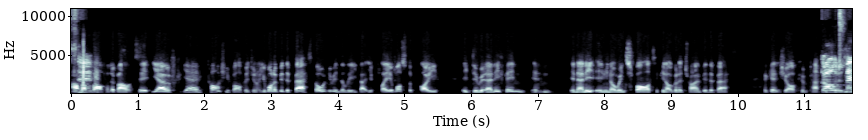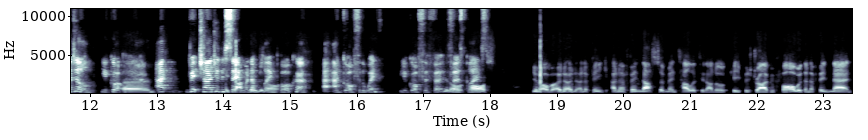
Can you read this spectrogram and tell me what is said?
I'm not bothered about it. Yeah, if, yeah, of course you're bothered. You know, you want to be the best, don't you, in the league that you play? What's the point in doing anything in in any in, you know in sport if you're not going to try and be the best against your competitors? Gold medal. You got. Um, I, Rich, I do the exactly, same when I'm playing know, poker. I, I, go for the win. You go for first, you know, first place. Course, you know, and, and, and I think and I think that's the mentality that'll keep us driving forward. And I think then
